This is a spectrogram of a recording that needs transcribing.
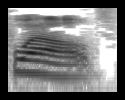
12.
